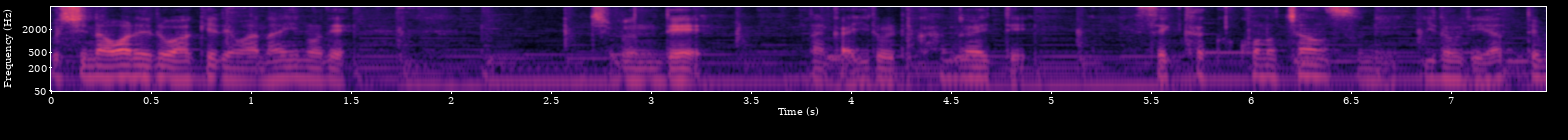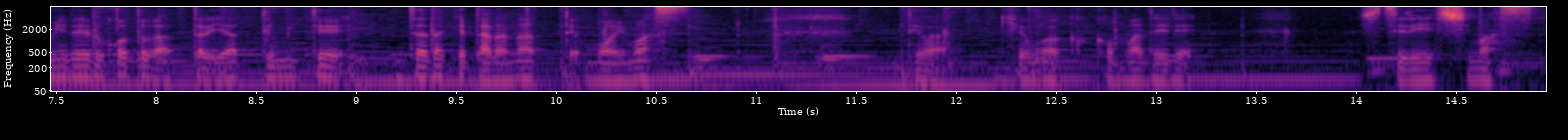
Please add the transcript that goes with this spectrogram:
失われるわけではないので自分でなんかいろいろ考えてせっかくこのチャンスにいろいろやってみれることがあったらやってみていただけたらなって思います。では今日はここまでで失礼します。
